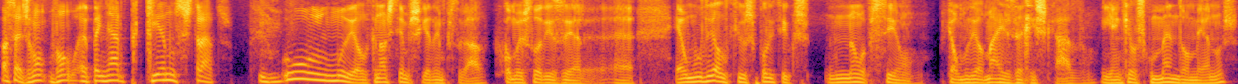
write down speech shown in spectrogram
Ou seja, vão, vão apanhar pequenos estratos. Uhum. O modelo que nós temos chegado em Portugal, como eu estou a dizer, eh, é um modelo que os políticos não apreciam porque é o modelo mais arriscado e em que eles comandam menos.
